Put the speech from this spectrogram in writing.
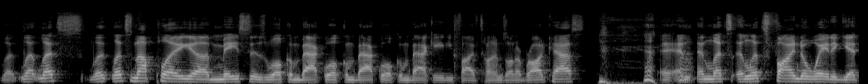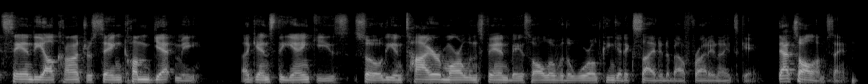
let, let let's let, let's not play uh, Mase's "Welcome Back, Welcome Back, Welcome Back" eighty five times on a broadcast, and and let's and let's find a way to get Sandy Alcantara saying "Come get me." Against the Yankees, so the entire Marlins fan base all over the world can get excited about Friday night's game. That's all I'm saying.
